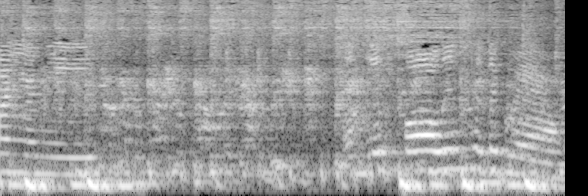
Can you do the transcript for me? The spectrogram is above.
on your knees. And just fall into the ground.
